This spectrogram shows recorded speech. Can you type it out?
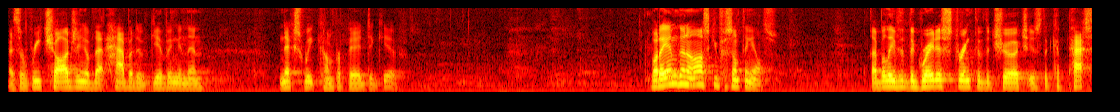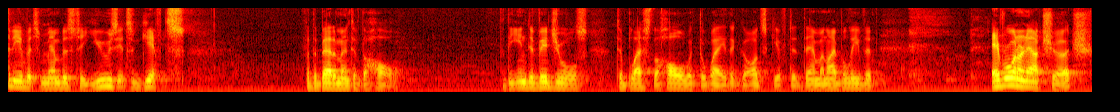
as a recharging of that habit of giving, and then next week come prepared to give. But I am going to ask you for something else. I believe that the greatest strength of the church is the capacity of its members to use its gifts for the betterment of the whole, for the individuals to bless the whole with the way that God's gifted them. And I believe that everyone in our church,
